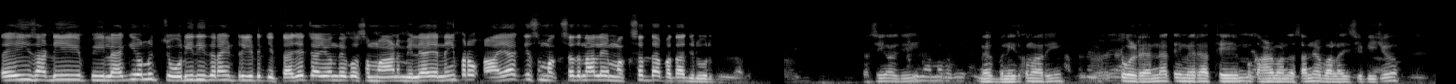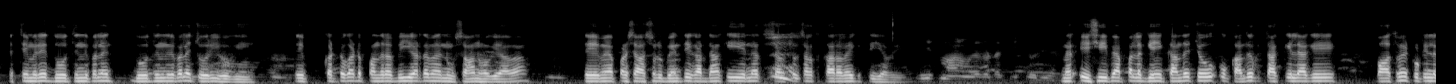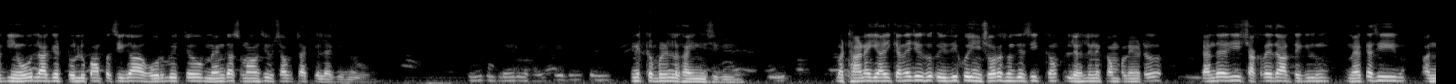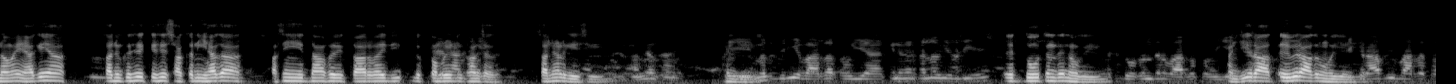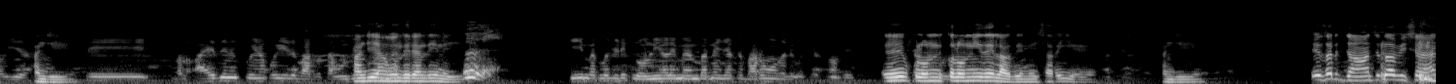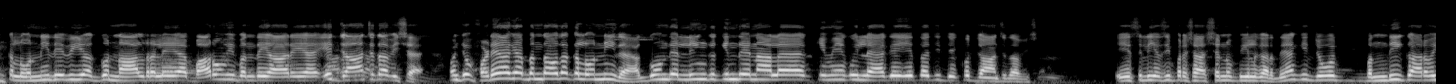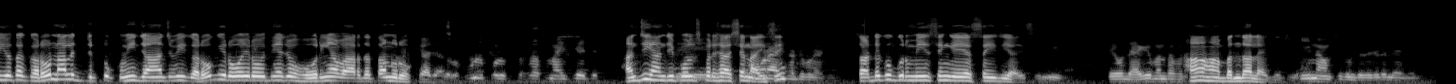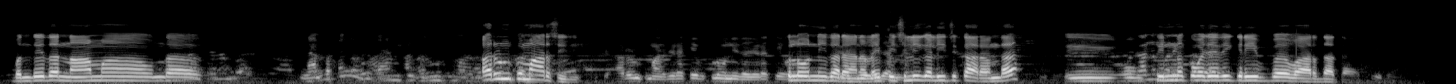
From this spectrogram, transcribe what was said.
ਤੇ ਇਹੀ ਸਾਡੀ ਅਪੀਲ ਹੈ ਕਿ ਉਹਨੂੰ ਚੋਰੀ ਦੀ ਤਰ੍ਹਾਂ ਹੀ ਟਰੀਟ ਕੀਤਾ ਜੇ ਚਾਹੇ ਉਹਦੇ ਕੋਲ ਸਮਾਨ ਮਿਲਿਆ ਜਾਂ ਨਹੀਂ ਪਰ ਉਹ ਆਇਆ ਕਿਸ ਮਕਸਦ ਨਾਲ ਇਹ ਮਕਸਦ ਦਾ ਪਤਾ ਜ਼ਰੂਰ ਜੇ ਸਤਿ ਸ਼੍ਰੀ ਅਕਾਲ ਜੀ। ਮੈਂ ਬਨੀਤ ਕੁਮਾਰ ਜੀ। ਢੋਲ ਰਹਿਣਾ ਤੇ ਮੇਰਾ ਇੱਥੇ ਮਕਾਨ ਬਣਦਾ ਸਾਹਮਣੇ ਬਾਲਾ ਜੀ ਸਿਟੀ 'ਚ। ਇੱਥੇ ਮੇਰੇ ਦੋ ਤਿੰਨ ਦਿਨ ਪਹਿਲਾਂ ਦੋ ਤਿੰਨ ਦਿਨ ਪਹਿਲਾਂ ਚੋਰੀ ਹੋ ਗਈ। ਤੇ ਘੱਟੋ ਘੱਟ 15 20 ਹਜ਼ਾਰ ਤਾਂ ਮੇਰਾ ਨੁਕਸਾਨ ਹੋ ਗਿਆ ਵਾ। ਤੇ ਮੈਂ ਪ੍ਰਸ਼ਾਸਨ ਨੂੰ ਬੇਨਤੀ ਕਰਦਾ ਕਿ ਇਹਨਾਂ ਤੇ ਸਖਤ ਤੋਂ ਸਖਤ ਕਾਰਵਾਈ ਕੀਤੀ ਜਾਵੇ। ਕੀ ਸਮਾਨ ਹੋਇਆ ਤੁਹਾਡਾ? ਕੀ ਮੈਂ ਏਸੀ ਪੈਪ ਲੱਗੇ ਸੀ ਕੰਧ ਚੋਂ ਉਹ ਕੰਧ ਚੱਕ ਕੇ ਲੈ ਗਏ। ਬਾਥਰੂਮ ਟੁੱਟਣ ਲੱਗੀ ਉਹ ਲਾ ਕੇ ਟੁੱਲੂ ਪੰਪ ਸੀਗਾ ਹੋਰ ਵਿੱਚ ਮਹਿੰਗਾ ਸਮਾਨ ਸੀ ਉਹ ਸਭ ਚੱਕ ਕੇ ਲੈ ਗਏ ਨੇ ਉਹ। ਤੁਸੀਂ ਕੰਪਲੇਂਟ ਲਿਖਾਈ ਸੀ ਇਹਦੀ ਕਿ ਨਹੀਂ? ਕੰਪਲੇਂਟ ਲਿਖਾਈ ਨਹੀਂ ਸੀਗੀ। ਮੈਂ ਥਾਣੇ ਗਿਆ ਸੀ ਕਹਿੰਦੇ ਜੇ ਇਹਦੀ ਕੋਈ ਇੰਸ਼ੋਰੈਂਸ ਹੁੰਦੀ ਸੀ ਲਿਖ ਲੈਣੇ ਕੰਪਲੇਂਟ ਕਹਿੰਦੇ ਅਸੀਂ ਸ਼ੱਕ ਦੇ ਆਧਾਰ ਤੇ ਕਿ- ਮੈਂ ਕਿਹਾ ਅਸੀਂ ਨਵੇਂ ਹੈਗੇ ਆ ਸਾਨੂੰ ਕਿਸੇ ਕਿਸੇ ਸ਼ੱਕ ਨਹੀਂ ਹੈਗਾ ਅਸੀਂ ਇਦਾਂ ਫਿਰ ਕਾਰਵਾਈ ਦੀ ਕੰਪਲੇਂਟ ਲਿਖਾਣ ਸਕਦੇ ਸਾਡੇ ਨਾਲ ਗਈ ਸੀ। ਹਾਂਜੀ। ਮਤਲਬ ਜਿਹੜੀ ਇਹ ਵਾਰਦਾਤ ਹੋਈ ਆ ਕਿੰਨੇ ਦਿਨ ਪਹਿਲਾਂ ਹੋਈ ਆ ਤੁਹਾਡੀ ਇਹ? ਇਹ ਦੋ ਤਿੰਨ ਦਿਨ ਹੋ ਗਏ ਜੀ। ਦੋ ਤਿੰਨ ਦਿਨ ਵਾਰਦਾਤ ਹੋਈ ਹੈ ਹਾਂਜੀ ਰਾਤ ਇਹ ਵੀ ਰਾਤ ਨੂੰ ਹੋਈ ਹੈ ਇੱਕ ਜੀ ਰਾਤ ਵੀ ਵਾਰਦਾਤ ਹੋਈ ਹੈ ਹਾਂਜੀ। ਤੇ ਮਤਲਬ ਆਏ ਦਿਨ ਕੋਈ ਨਾ ਕੋਈ ਇਹਦੇ ਵਾਰਦਾਤਾਂ ਹੁੰਦੀਆਂ ਹਾਂਜੀ ਹੁੰਦੀ ਰਹਿੰਦੀ ਨੇ ਜੀ। ਕੀ ਮਤਲਬ ਜਿਹੜੇ ਕਲੋਨੀ ਵਾਲੇ ਮੈਂਬਰ ਨੇ ਜਾਂ ਕਿ ਬਾਹਰੋਂ ਆਉਂਦੇ ਨੇ ਕੁਝ ਇਸ ਤਰ੍ਹਾਂ ਦੇ? ਇਹ ਕਲੋਨੀ ਕਲੋਨੀ ਦੇ ਲੱਗਦੇ ਨੇ ਸਾਰੇ ਹੀ ਇਹ। ਹਾਂਜੀ। ਇਹ ਸਰ ਜਾਂਚ ਦਾ ਵਿਸ਼ਾ ਹੈ। ਕਲੋਨੀ ਦੇ ਵੀ ਅੱਗੋਂ ਨਾਲ ਰਲੇ ਆ ਬਾਹਰੋਂ ਵੀ ਬੰਦੇ ਆ ਰਹੇ ਆ। ਇਹ ਜਾਂਚ ਦਾ ਵਿਸ਼ਾ ਹੈ। ਹੁਣ ਜੋ ਫੜਿਆ ਗਿਆ ਬੰਦਾ ਉਹਦਾ ਕਲੋਨੀ ਦਾ। ਅੱਗੋਂ ਦੇ ਲਿੰਕ ਕਿੰਦੇ ਨਾਲ ਹੈ ਕਿਵੇਂ ਕੋਈ ਲੈ ਗਏ ਇਹ ਤਾਂ ਜੀ ਦੇਖੋ ਜਾਂਚ ਦਾ ਵਿਸ਼ਾ। ਇਸ ਲਈ ਅਸੀਂ ਪ੍ਰਸ਼ਾਸਨ ਨੂੰ ਅਪੀਲ ਕਰਦੇ ਹਾਂ ਕਿ ਜੋ ਬੰਦੀ ਕਾਰਵਾਈ ਉਹ ਤਾਂ ਕਰੋ ਨਾਲ ਢੁਕਵੀਂ ਜਾਂਚ ਵੀ ਕਰੋ ਕਿ ਰੋਜ਼-ਰੋਜ਼ ਦੀਆਂ ਜੋ ਹੋ ਰਹੀਆਂ ਵਾਰਦਾਤਾਂ ਨੂੰ ਰੋਕਿਆ ਜਾ ਸਕੇ। ਹੁਣ ਪੁਲਿਸ ਪ੍ਰਸ਼ਾਸਨ ਆਈ ਸੀ ਅੱਜ? ਹਾਂਜੀ ਹਾਂਜੀ ਪੁਲਿਸ ਪ੍ਰਸ਼ਾਸਨ ਆਈ ਸੀ? ਸਾਡੇ ਕੋਲ ਗੁਰਮੀਤ ਸਿੰਘ ਏਐਸਆਈ ਜੀ ਆਏ ਸੀ। ਜੀ ਤੇ ਉਹ ਲੈ ਗਏ ਬੰਦਾ ਹਾਂ ਹਾਂ ਬੰਦਾ ਲੈ ਗਏ ਜੀ। ਕੀ ਨਾਮ ਸੀ ਬੰਦੇ ਦਾ ਜਿਹੜੇ ਲੈ ਗਏ ਬੰਦੇ ਦਾ ਨਾਮ ਉਹਦਾ ਅਰੁਣ ਕੁਮਾਰ ਸੀ ਜੀ। ਅਰੁਣ ਕੁਮਾਰ ਜਿਹੜਾ ਕਿ ਕਲੋਨੀ ਦਾ ਜਿਹੜਾ ਕਿ ਕਲੋਨੀ ਦਾ ਰਹਿਣ ਵਾਲਾ ਪਿਛਲੀ ਗਲੀ 'ਚ ਘਰ ਆਉਂਦਾ ਤੇ ਉਹ 3:00 ਵਜੇ ਦੀ ਕਰੀਬ ਵਾਰਦਾਤ ਹੈ।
